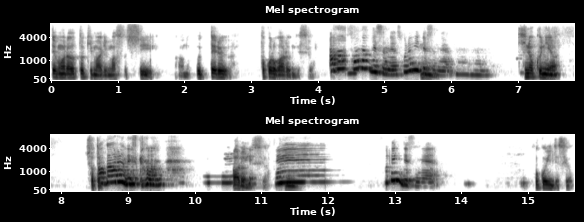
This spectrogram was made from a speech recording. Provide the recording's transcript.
てもらう時もありますし、あの売ってるところがあるんですよ。ああ、そうなんですね。それいいですね。うんうん紀ノ国屋書店あ、があるんですか？あるんですよ。ええそれいいですね。そこいいですよ。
